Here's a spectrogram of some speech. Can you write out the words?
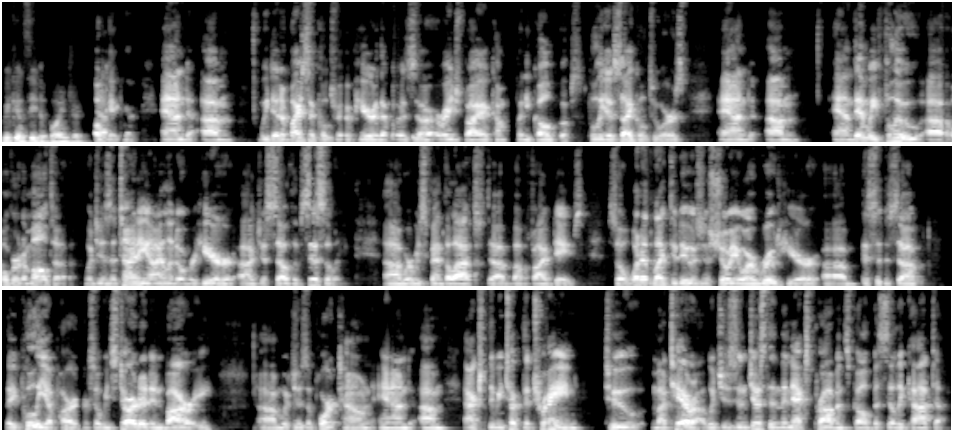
We can see the pointer. Okay, yeah. good. And um, we did a bicycle trip here that was uh, arranged by a company called Oops Puglia Cycle Tours, and um, and then we flew uh, over to Malta, which is a tiny island over here, uh, just south of Sicily, uh, where we spent the last uh, about five days. So what I'd like to do is just show you our route here. Um, this is uh, the Puglia part. So we started in Bari, um, which is a port town, and um, actually we took the train to Matera, which is in just in the next province called Basilicata.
